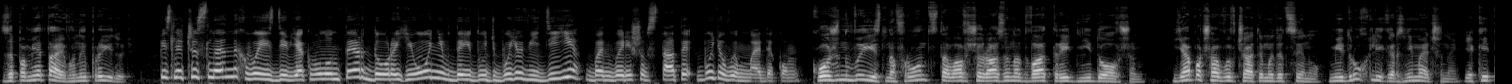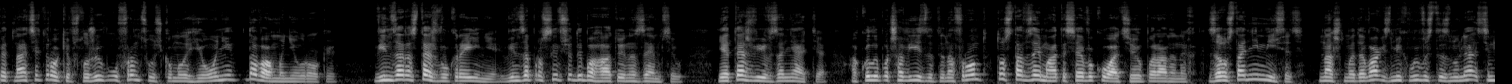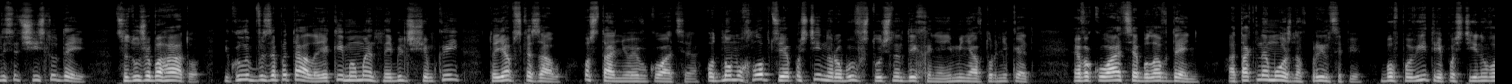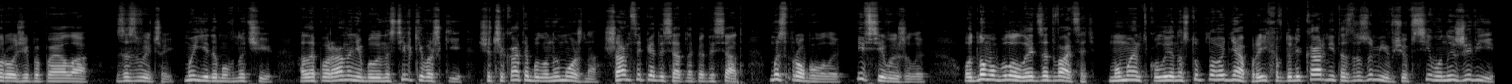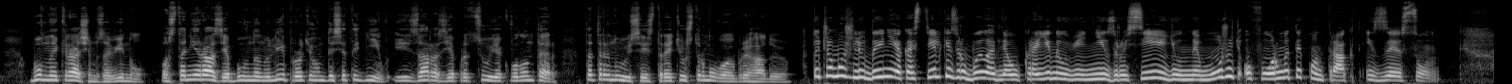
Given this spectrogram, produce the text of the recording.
Запам'ятай, вони прийдуть. Після численних виїздів як волонтер до регіонів, де йдуть бойові дії, Бен вирішив стати бойовим медиком. Кожен виїзд на фронт ставав щоразу на 2-3 дні довшим. Я почав вивчати медицину. Мій друг лікар з Німеччини, який 15 років служив у французькому легіоні, давав мені уроки. Він зараз теж в Україні. Він запросив сюди багато іноземців. Я теж вів заняття. А коли почав їздити на фронт, то став займатися евакуацією поранених. За останній місяць наш медевак зміг вивезти з нуля 76 людей. Це дуже багато. І коли б ви запитали, який момент найбільш щемкий, то я б сказав остання евакуація. Одному хлопцю я постійно робив штучне дихання і міняв турнікет. Евакуація була вдень, а так не можна, в принципі, бо в повітрі постійно ворожі БПЛА. Зазвичай ми їдемо вночі, але поранення були настільки важкі, що чекати було не можна. Шанси 50 на 50. Ми спробували, і всі вижили. Одному було ледь за 20. Момент, коли я наступного дня приїхав до лікарні та зрозумів, що всі вони живі, був найкращим за війну. Останній раз я був на нулі протягом 10 днів, і зараз я працюю як волонтер та тренуюся із третьою штурмовою бригадою. То чому ж людині, яка стільки зробила для України у війні з Росією, не можуть оформити контракт із ЗСУ?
